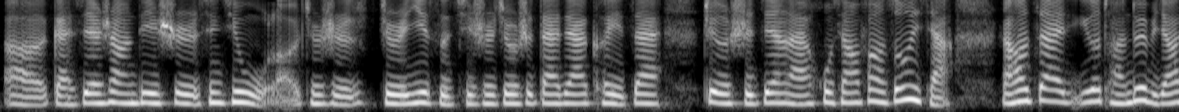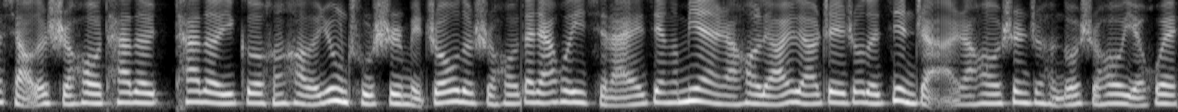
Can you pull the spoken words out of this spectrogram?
呃感谢上帝是星期五了，就是就是意思其实就是大家可以在这个时间来互相放松一下。然后在一个团队比较小的时候，它的它的一个很好的用处是每周的时候大家会一起来见个面，然后聊一聊这一周的进展，然后。然后甚至很多时候也会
